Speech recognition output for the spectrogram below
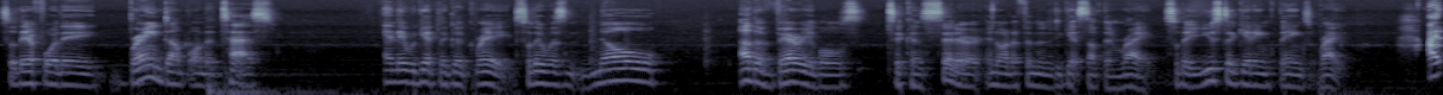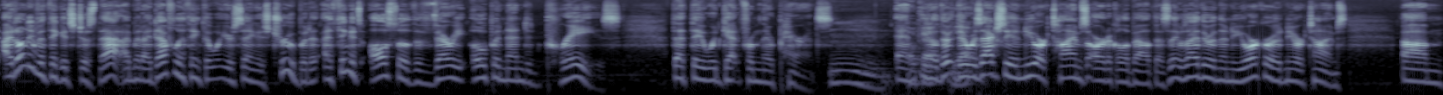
so therefore they brain dump on the test, and they would get the good grade. So there was no other variables to consider in order for them to get something right. So they're used to getting things right. I, I don't even think it's just that. I mean, I definitely think that what you're saying is true, but I think it's also the very open ended praise that they would get from their parents. Mm, and, okay, you know, there, yeah. there was actually a New York Times article about this. I think it was either in the New Yorker or the New York Times um,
